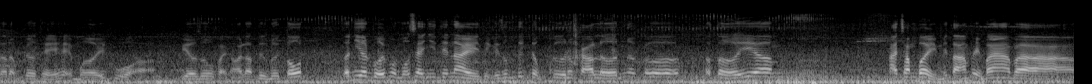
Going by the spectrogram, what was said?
Do động cơ thế hệ mới của Piaggio phải nói là tương đối tốt. Tất nhiên với một mẫu xe như thế này thì cái dung tích động cơ nó khá lớn nó có nó tới um, 278,3 và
